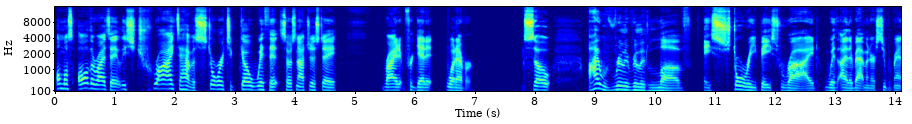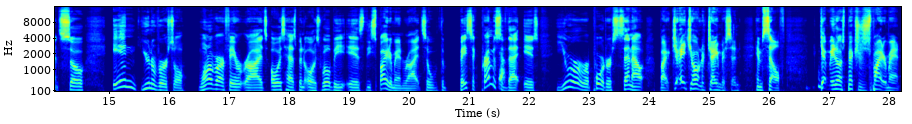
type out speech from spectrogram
almost all the rides. They at least try to have a story to go with it, so it's not just a ride it, forget it, whatever. So I would really, really love a story based ride with either Batman or Superman. So in Universal, one of our favorite rides, always has been, always will be, is the Spider Man ride. So the basic premise of that is you're a reporter sent out by J. Jonah Jameson himself. Get me those pictures of Spider Man.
